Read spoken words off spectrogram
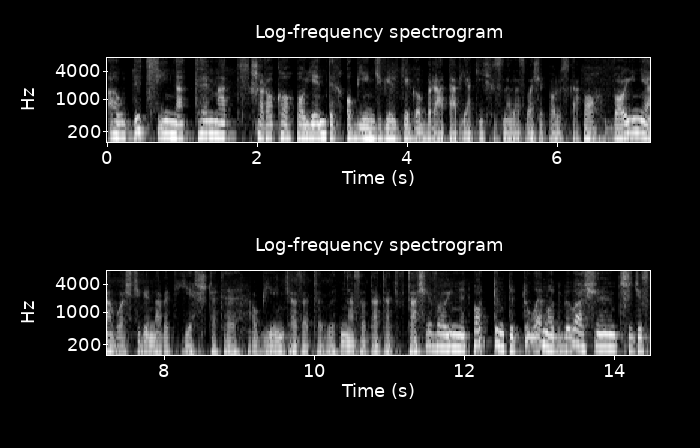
audycji na temat szeroko pojętych objęć Wielkiego Brata, w jakich znalazła się Polska po wojnie, a właściwie nawet jeszcze te objęcia zaczęły nas otaczać w czasie wojny. Pod tym tytułem odbyła się 30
